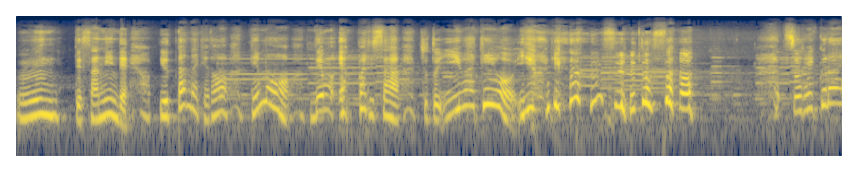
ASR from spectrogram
うんって3人で言ったんだけど、でも、でもやっぱりさ、ちょっと言い訳よ、言い訳するとさ、それくらい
